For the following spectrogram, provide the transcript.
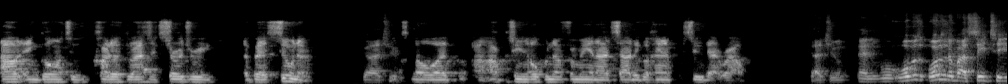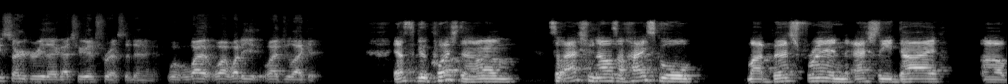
out and go into cardiothoracic surgery a bit sooner. Got you. So uh, opportunity opened up for me, and I decided to go ahead and pursue that route. Got you. And what was what was it about CT surgery that got you interested in it? Why why why do you why did you like it? That's a good question. Um, so actually, when I was in high school, my best friend actually died of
